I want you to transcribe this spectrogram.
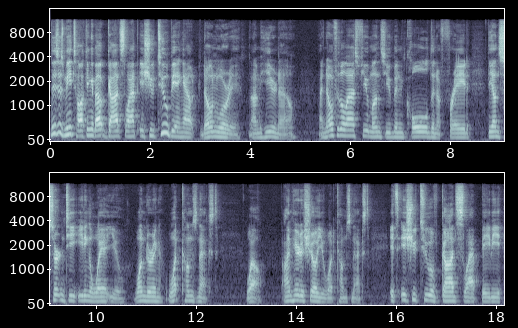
This is me talking about Godslap Issue 2 being out. Don't worry, I'm here now. I know for the last few months you've been cold and afraid, the uncertainty eating away at you, wondering what comes next. Well, I'm here to show you what comes next. It's issue 2 of Godslap, baby.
